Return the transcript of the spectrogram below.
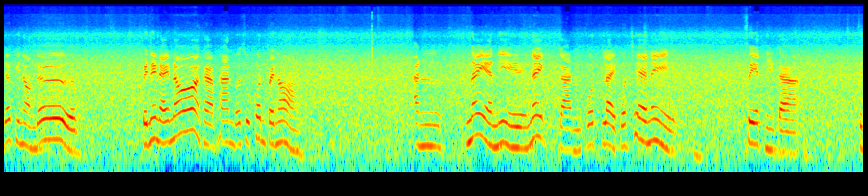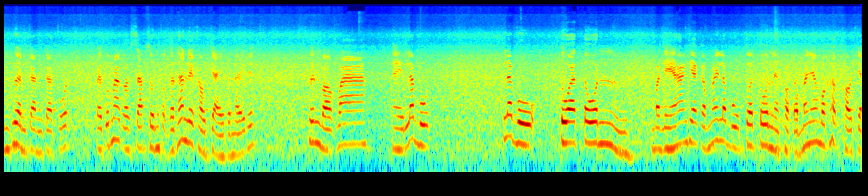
เด้อพี่น้องเด้อเป็นไหนเนาะค่ะผ่านเบอร์สุกคนไปเนาะอันในอันนี้ในการกดไลค์กดแชร์ในเฟซนี่ก็เป็นเพื่อนกันก็กด ไปก็มากกว่าสับสนกับท่านได้เข้าใจปานใดเด้เพื่อนบอกว่าให้ระบุระบุตัวตนบัดนี้ห้างเทียกับไม่ระบุตัวตนเนี่ยเขากับมันยังบ่เข้าเข้าใจ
